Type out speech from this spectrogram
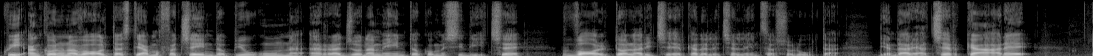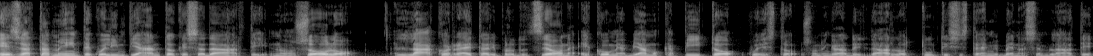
Qui ancora una volta stiamo facendo più un ragionamento, come si dice, volto alla ricerca dell'eccellenza assoluta, di andare a cercare esattamente quell'impianto che sa darti non solo la corretta riproduzione e come abbiamo capito questo sono in grado di darlo tutti i sistemi ben assemblati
